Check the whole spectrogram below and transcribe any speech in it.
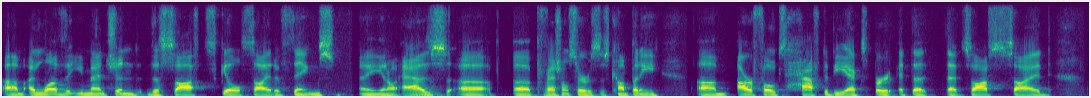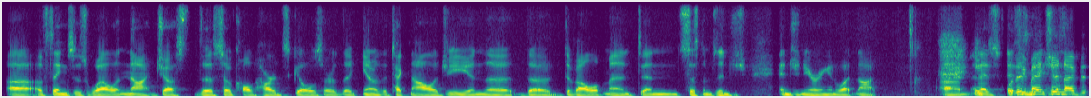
Um, I love that you mentioned the soft skill side of things. Uh, you know, as a, a professional services company, um, our folks have to be expert at the, that soft side uh, of things as well, and not just the so-called hard skills or the you know the technology and the the development and systems en- engineering and whatnot. Um, and as, well, as you mentioned, I've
